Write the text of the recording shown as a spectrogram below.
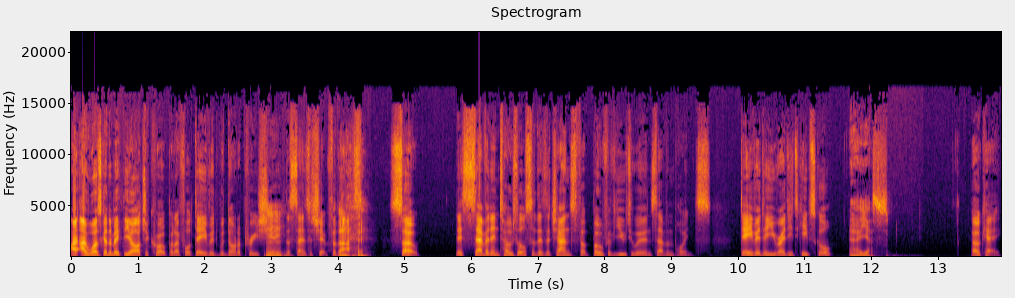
I, I was going to make the Archer quote, but I thought David would not appreciate Mhm. the censorship for that. so, there's seven in total, so there's a chance for both of you to earn seven points. David, are you ready to keep score? uh, yes. Okay.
